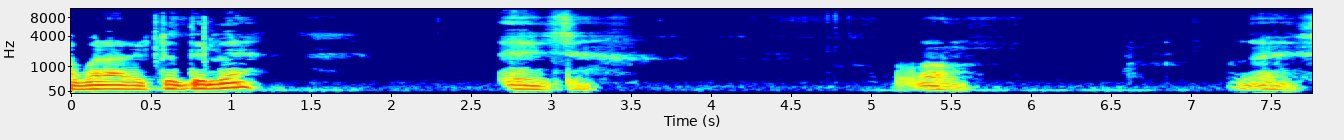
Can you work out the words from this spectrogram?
আবার আরেকটা দিলে, এই যে, ও নাইস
